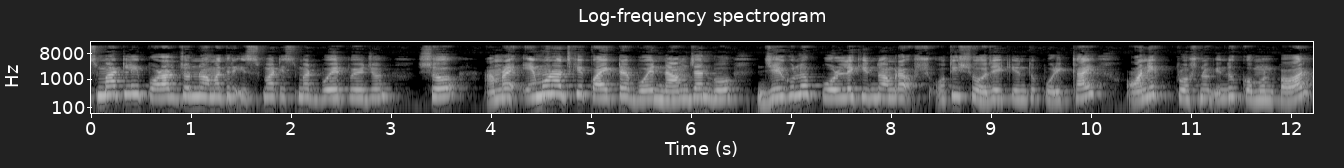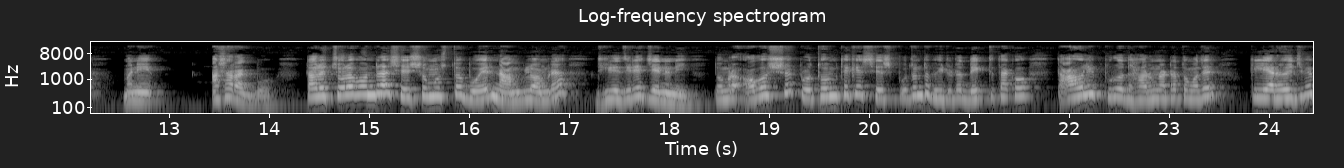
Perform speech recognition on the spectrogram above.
স্মার্টলি পড়ার জন্য আমাদের স্মার্ট স্মার্ট বইয়ের প্রয়োজন। সো আমরা এমন আজকে কয়েকটা বইয়ের নাম জানব, যেগুলো পড়লে কিন্তু আমরা অতি সহজেই কিন্তু পরীক্ষায় অনেক প্রশ্ন কিন্তু কমন পাওয়ার মানে আশা রাখব। তাহলে চলো বন্ধুরা সেই সমস্ত বইয়ের নামগুলো আমরা ধীরে ধীরে জেনে নিই। তোমরা অবশ্যই প্রথম থেকে শেষ পর্যন্ত ভিডিওটা দেখতে থাকো, তাহলেই পুরো ধারণাটা তোমাদের ক্লিয়ার হয়ে যাবে,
